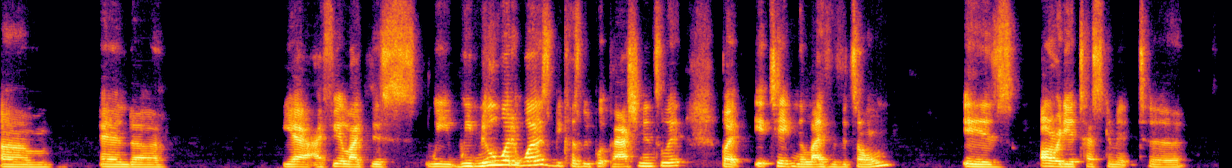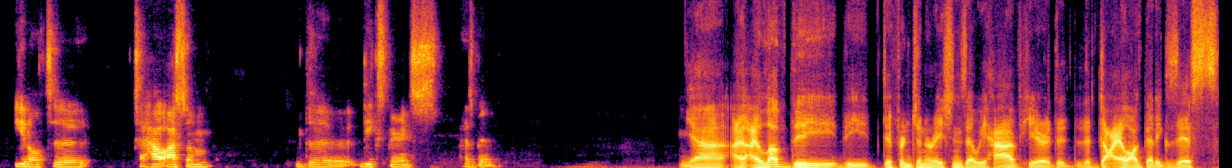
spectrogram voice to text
um, and uh, yeah, I feel like this we we knew what it was because we put passion into it, but it taking a life of its own is already a testament to you know to to how awesome the the experience has been. Yeah, I, I love the the different generations that we have here, the the dialogue that exists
